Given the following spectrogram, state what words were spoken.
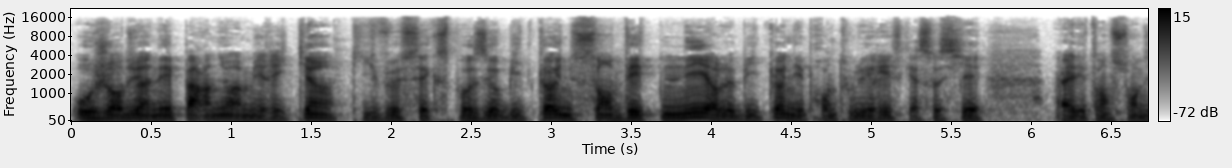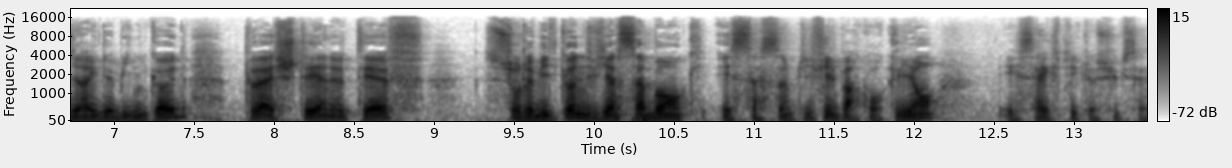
aujourd'hui, un épargnant américain qui veut s'exposer au Bitcoin sans détenir le Bitcoin et prendre tous les risques associés à la détention directe de Bitcoin peut acheter un ETF sur le Bitcoin via sa banque. Et ça simplifie le parcours client et ça explique le succès.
